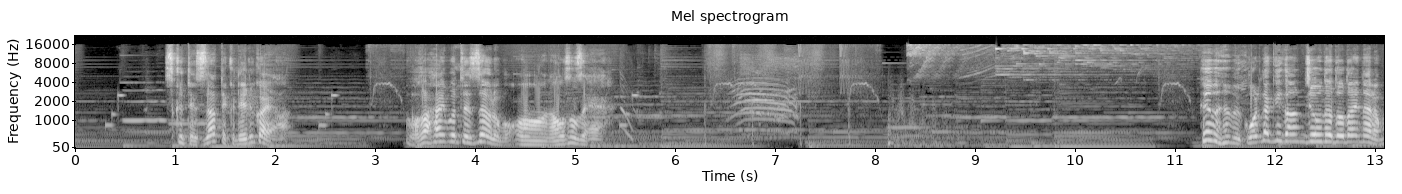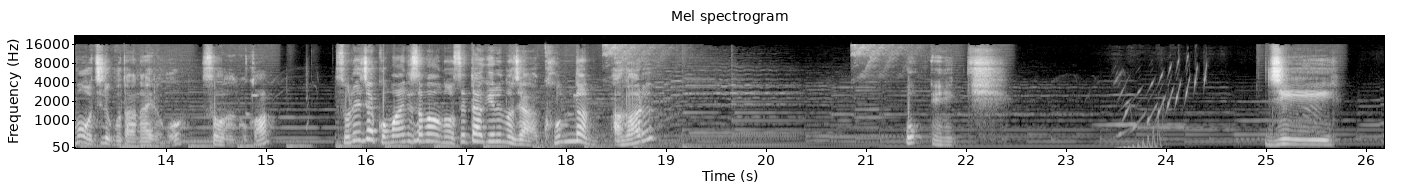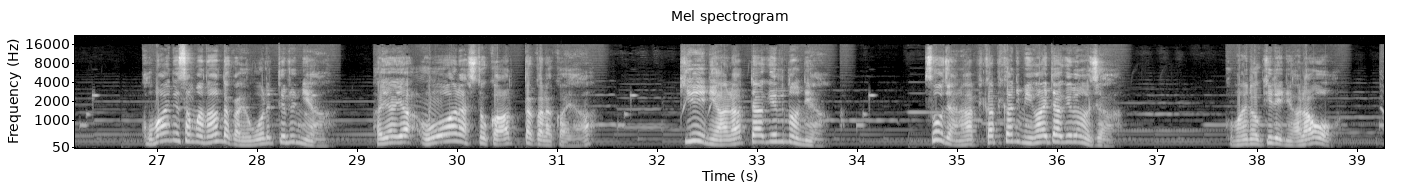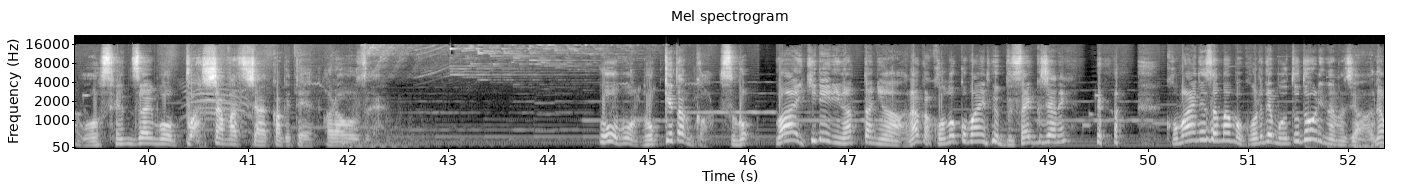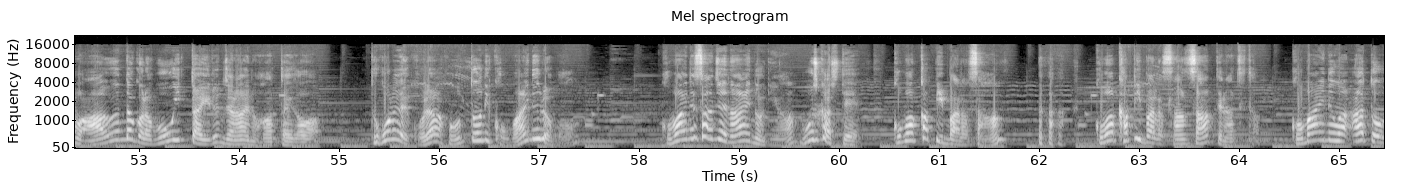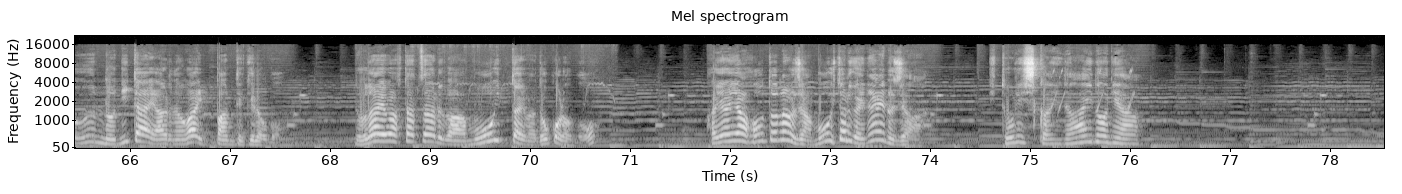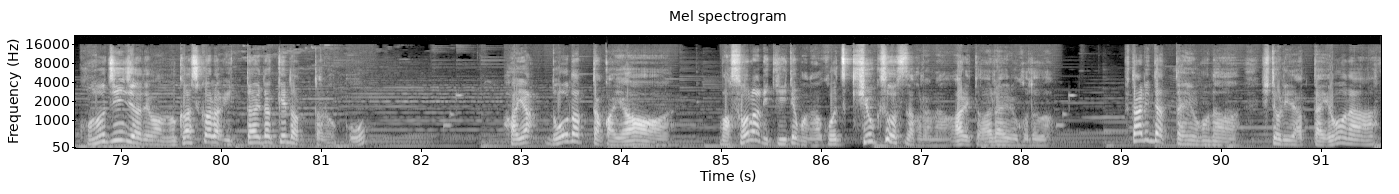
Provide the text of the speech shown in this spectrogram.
すく手伝ってくれるかや？我が輩も手伝うロボ。うん直そうぜ。ふむふむこれだけ頑丈な土台ならもう落ちることはないロボそうなのか？それじゃ狛犬様を乗せてあげるのじゃこんなん上がる？お絵日記じー。狛犬様なんだか汚れてるにゃ。はやや大嵐とかあったからかや。きれいに洗ってあげるのにゃ。そうじゃな、ピカピカに磨いてあげるのじゃ。狛犬をきれいに洗おう。もう洗剤もバッシャバッシャかけて洗おうぜ。おお、もう乗っけたんか。すご。わーい、きれいになったにゃ。なんかこの狛犬ブサイクじゃね？狛犬様もこれで元通りなのじゃ。でも、あうんだからもう一体いるんじゃないの反対側。ところでこれは本当に狛犬ロボ狛犬さんじゃないのにゃ？もしかしてコマカピバラさん？コマカピバラさんさんってなってた狛犬はあと運の2体あるのが一般的ロボ土台は2つあるがもう1体はどこロボはやや本当なのじゃ？もう1人がいないのじゃ？1人しかいないのにゃ。この神社では昔から1体だけだったロボはやどうだったかや？まあ空に聞いてもな。こいつ記憶喪失だからな。ありとあらゆることが2人だったような。1人だったような。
